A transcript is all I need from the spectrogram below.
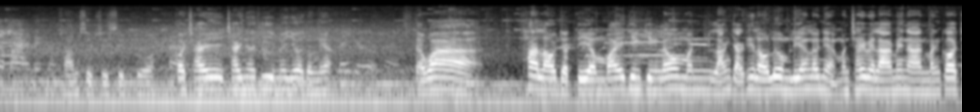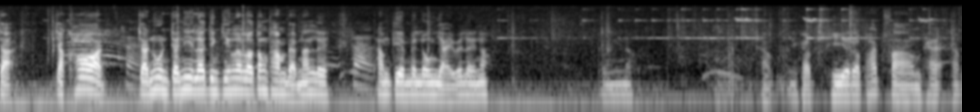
สบายเลยค่ะสามสิบสี่สิบตัวค่ะก็ใช้ใช้เนื้อที่ไม่เยอะตรงเนี้ยไม่เยอะค่ะแต่ว่าถ้าเราจะเตรียมไว้จริง ๆ แล้วมันหลังจากที่เราเริ่มเลี้ยงแล้วเนี่ยมันใช้เวลาไม่นานมันก็จะจะคลอดค่ะ จะนู่นจะนี่แล้วจริงๆ แล้วเราต้องทำแบบนั้นเลยค่ะทำเตรียมเป็นโรงใหญ่ไว้เลยเนาะตรงนี้เนาะครับนี่ครับพีรพัฒน์ฟาร์มแพะครับ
